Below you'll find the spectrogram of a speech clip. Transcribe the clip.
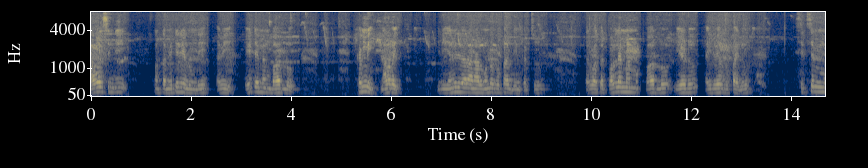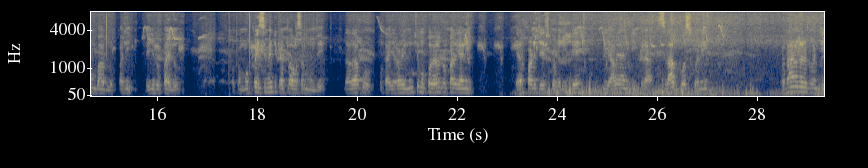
కావాల్సింది కొంత మెటీరియల్ ఉంది. అవి ఏటీఎంఎం ఎంఎం బార్లు కమ్మి నలభై ఇది ఎనిమిది వేల నాలుగు వందల రూపాయలు దీని ఖర్చు. తర్వాత ట్వెల్వ్ ఎంఎం బార్లు ఏడు ఐదు వేల రూపాయలు. సిక్స్ ఎంఎం బార్లు పది వెయ్యి రూపాయలు. ఒక ముప్పై సిమెంట్ కట్లు అవసరం ఉంది. దాదాపు ఒక ఇరవై నుంచి ముప్పై వేల రూపాయలు కానీ ఏర్పాటు చేసుకోగలిగితే ఈ ఆలయానికి ఇక్కడ స్లాబ్ పోసుకొని ప్రధానమైనటువంటి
